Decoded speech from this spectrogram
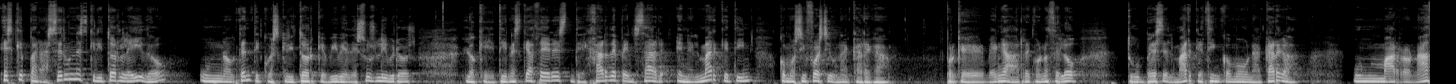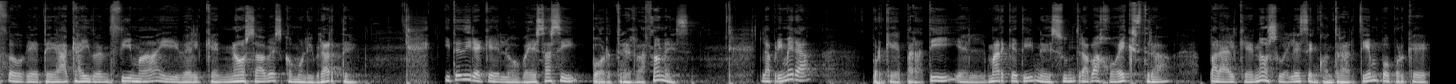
es que para ser un escritor leído, un auténtico escritor que vive de sus libros, lo que tienes que hacer es dejar de pensar en el marketing como si fuese una carga. Porque, venga, reconócelo, tú ves el marketing como una carga, un marronazo que te ha caído encima y del que no sabes cómo librarte. Y te diré que lo ves así por tres razones. La primera porque para ti el marketing es un trabajo extra para el que no sueles encontrar tiempo, porque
